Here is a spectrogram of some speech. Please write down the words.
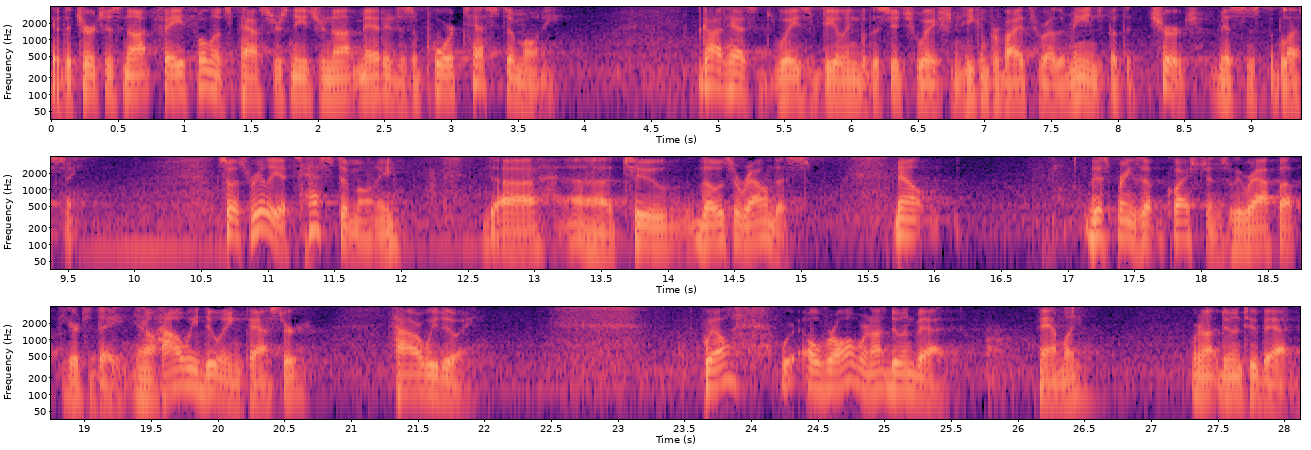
If the church is not faithful and its pastor's needs are not met, it is a poor testimony. God has ways of dealing with the situation He can provide through other means, but the church misses the blessing. So it's really a testimony uh, uh, to those around us. Now, this brings up questions. We wrap up here today. You know, how are we doing, Pastor? How are we doing? Well, we're, overall, we're not doing bad, family. We're not doing too bad.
